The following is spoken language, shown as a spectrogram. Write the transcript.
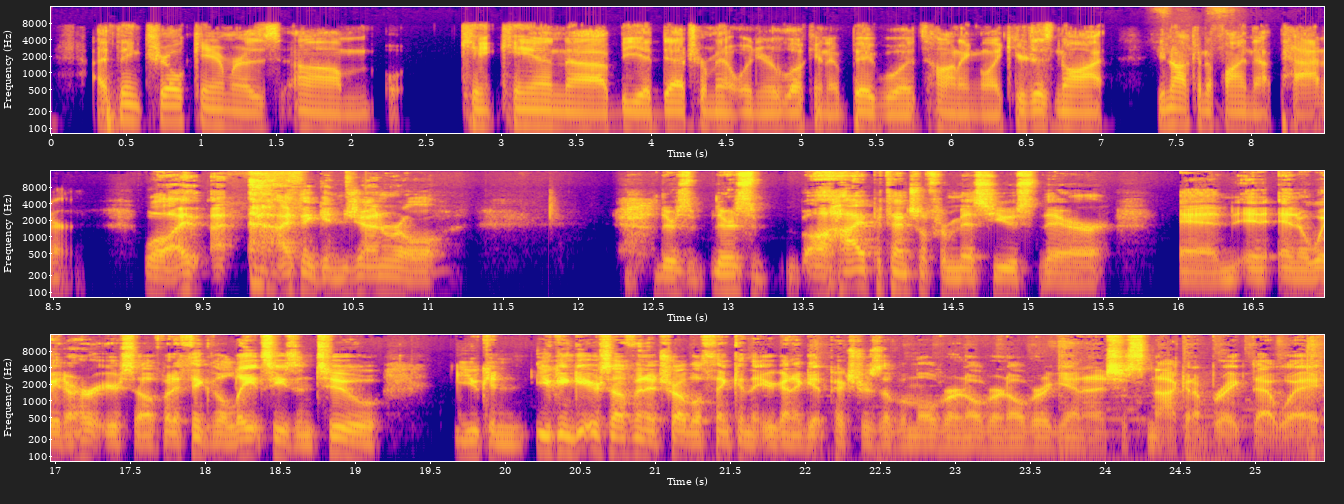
I think trail cameras um can can uh, be a detriment when you're looking at big woods hunting. Like you're just not you're not going to find that pattern. Well, I, I I think in general, there's there's a high potential for misuse there, and in, a way to hurt yourself. But I think the late season too, you can you can get yourself into trouble thinking that you're going to get pictures of them over and over and over again, and it's just not going to break that way.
